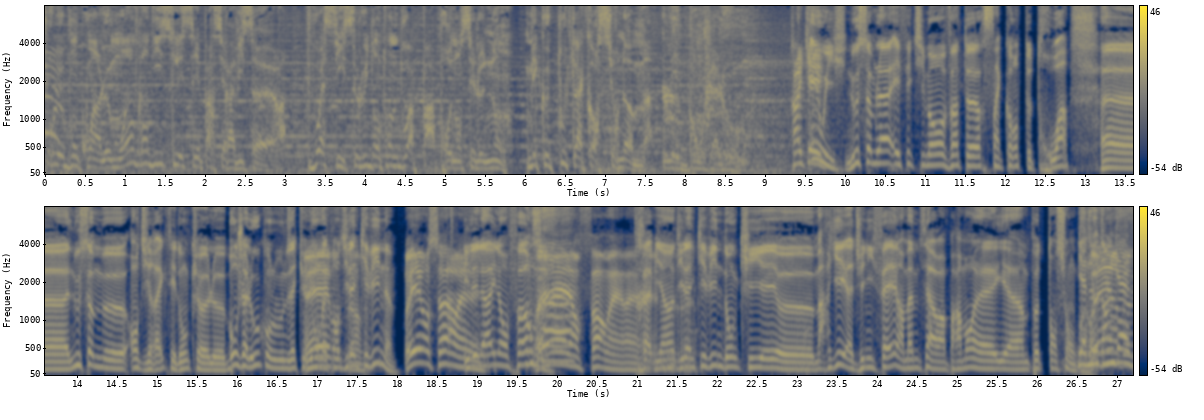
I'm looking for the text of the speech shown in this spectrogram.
Sur le bon coin, le moindre indice laissé par ses ravisseurs. Voici celui dont on ne doit pas prononcer le nom, mais que toute la Corse surnomme le bon jaloux. Et oui, nous sommes là effectivement 20h53. Euh, nous sommes euh, en direct et donc euh, le bon jaloux qu'on nous accueillons Eh, maintenant bonsoir. Dylan Kevin. Oui, bonsoir. ouais. Il est là, il est en forme. Ouais, en forme, ouais, ouais, Très ouais. bien, Dylan Kevin donc qui est euh, marié à Jennifer, même si alors, apparemment il y a un peu de tension. Il y a de l'eau dans le gaz.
